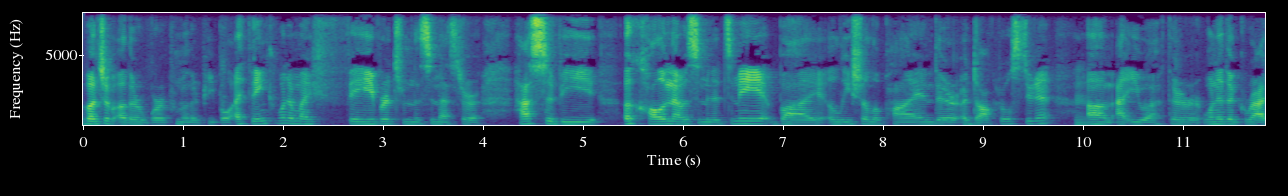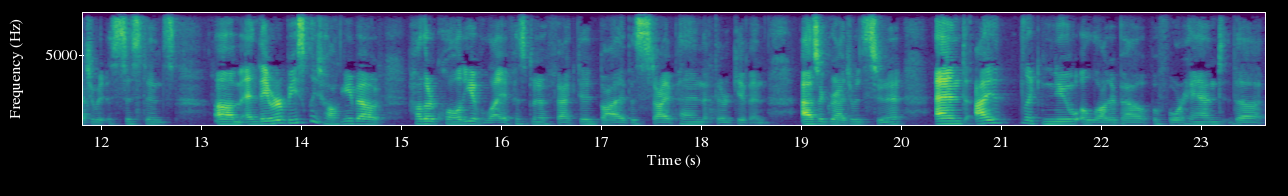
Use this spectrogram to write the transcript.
a bunch of other work from other people, I think one of my favorites from the semester has to be a column that was submitted to me by Alicia Lapine. They're a doctoral student um, at UF. They're one of the graduate assistants. Um, and they were basically talking about how their quality of life has been affected by the stipend that they're given as a graduate student. And I like knew a lot about beforehand the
